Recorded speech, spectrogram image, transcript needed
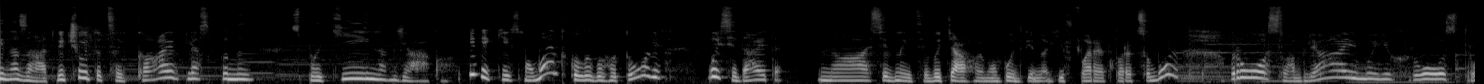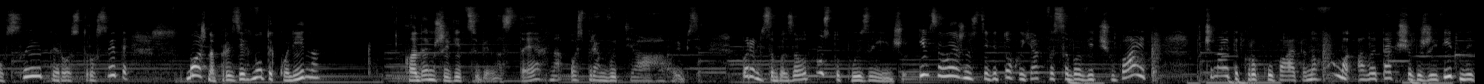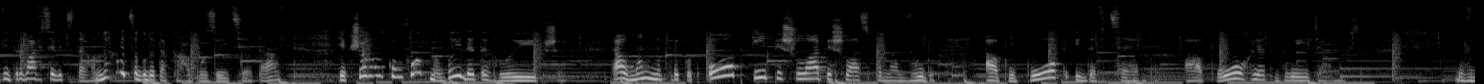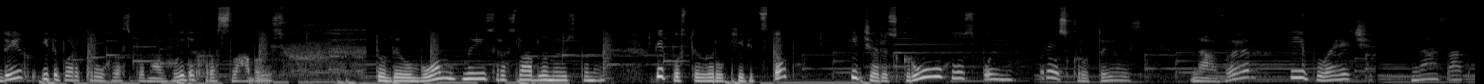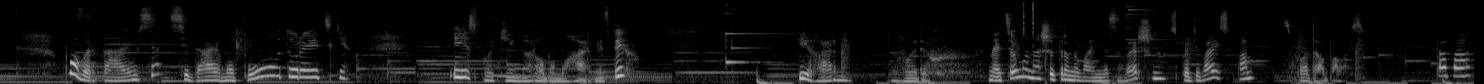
і назад. Відчуйте цей кайф для спини спокійно, м'яко. І в якийсь момент, коли ви готові, ви сідаєте на сідниці, витягуємо обидві ноги вперед перед собою, розслабляємо їх, розтрусити, розтрусити. Можна призігнути коліна, кладемо живіт собі на стегна, ось прям витягуємося. Беремо себе за одну стопу і за іншу. І в залежності від того, як ви себе відчуваєте, починаєте крокувати ногами, але так, щоб живіт не відривався від стегон. Нехай це буде така позиція. Так? Якщо вам комфортно, ви йдете глибше. Та, у мене, наприклад, оп, і пішла, пішла спина видих, а пупок іде в центр, а погляд витягнувся. Вдих, і тепер кругла спина, видих, розслабились. Туди лбом вниз, розслабленою спиною. Підпустили руки від стоп і через круглу спину розкрутились наверх і плечі назад. Повертаємося, сідаємо по-турецьки і спокійно робимо гарний вдих і гарний видих. На цьому наше тренування завершено. Сподіваюся, вам сподобалось. Па-па!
